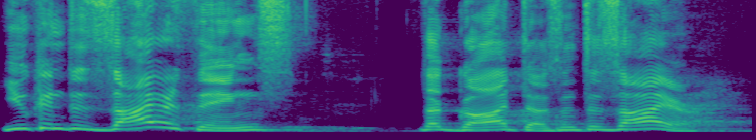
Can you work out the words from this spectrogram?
You can desire things that God doesn't desire.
